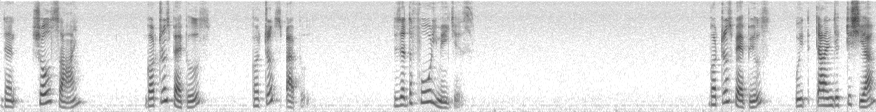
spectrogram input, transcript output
then shawl sign, Gottron's papules, Gottron's papule. These are the four images. Gottron's papules with telangiectasia,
